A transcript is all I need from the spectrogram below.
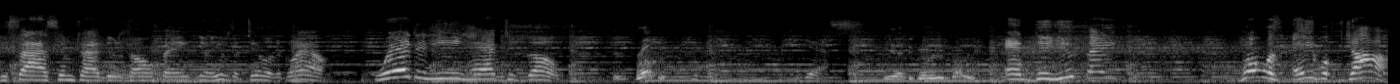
Besides him trying to do his own thing, you know, he was a tiller of the ground. Where did he had to go? His brother. Yes. He had to go to his brother. And do you think what was Abel's job?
